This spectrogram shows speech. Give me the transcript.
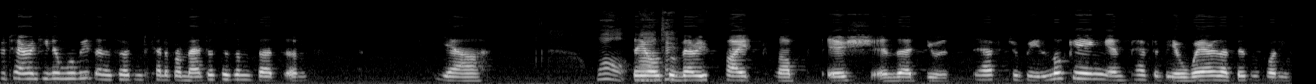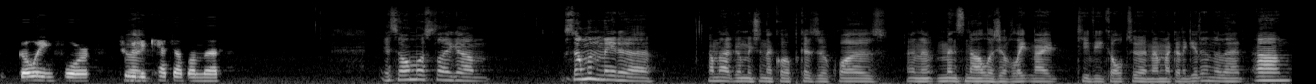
to Tarantino movies and a certain kind of romanticism, but um, yeah, well, they uh, also Ta- very Fight Club ish in that you have to be looking and have to be aware that this is what he's going for to really catch up on that. it's almost like um, someone made a. I'm not going to mention that quote because it requires an immense knowledge of late night TV culture, and I'm not going to get into that. Um,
